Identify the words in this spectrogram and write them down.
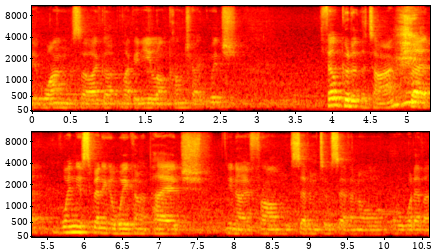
it won. So I got like a year long contract, which felt good at the time, but when you're spending a week on a page, you know, from seven till seven or, or whatever,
